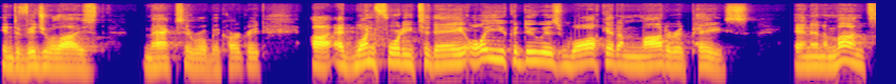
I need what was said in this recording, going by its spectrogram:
individualized max aerobic heart rate. Uh, at 140 today, all you could do is walk at a moderate pace. And in a month,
